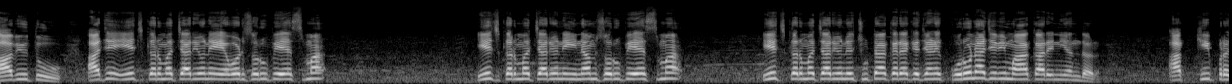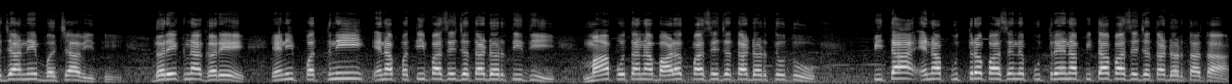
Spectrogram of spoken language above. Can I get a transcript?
આવ્યું હતું. આજે એ જ કર્મચારીઓને એવોર્ડ સ્વરૂપે એસમાં? એ જ કર્મચારીઓને ઇનામ સ્વરૂપે એસમાં? એ જ કર્મચારીઓને છૂટા કર્યા કે જેણે કોરોના જેવી મહાકારીની અંદર આખી પ્રજાને બચાવી હતી. દરેકના ઘરે એની પત્ની એના પતિ પાસે જતા ડરતી હતી. મા પોતાના બાળક પાસે જતા ડરતું હતું. પિતા એના પુત્ર પાસે ને પુત્ર એના પિતા પાસે જતા ડરતા હતા.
